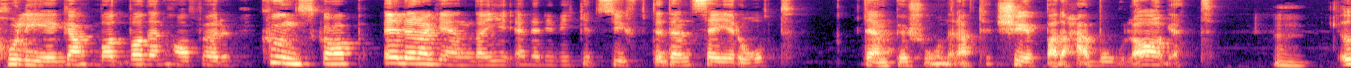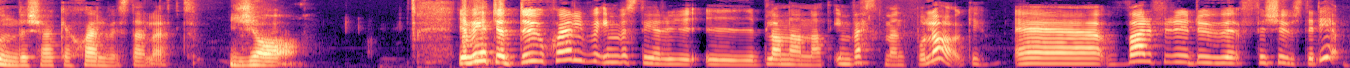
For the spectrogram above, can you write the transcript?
kollega, vad, vad den har för kunskap eller agenda i, eller i vilket syfte den säger åt den personen att köpa det här bolaget. Mm. Undersöka själv istället. Ja. Jag vet ju att du själv investerar i bland annat investmentbolag. Eh, varför är du förtjust i det?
